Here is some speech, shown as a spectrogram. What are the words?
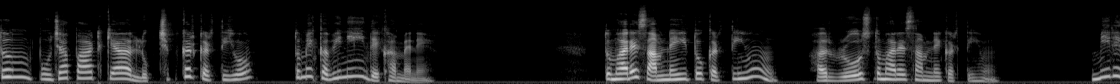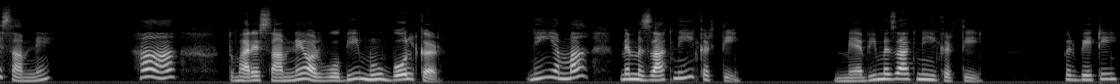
तुम पूजा पाठ क्या लुक छिप कर करती हो? तुम्हें कभी नहीं देखा मैंने। तुम्हारे सामने ही तो करती हूँ, हर रोज तुम्हारे सामने करती हूँ। मेरे सामने? हाँ तुम्हारे सामने और वो भी मुँह बोलकर। नहीं अम्मा, मैं मज़ाक नहीं करती। मैं भी मज़ाक नहीं करती। पर बेटी,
